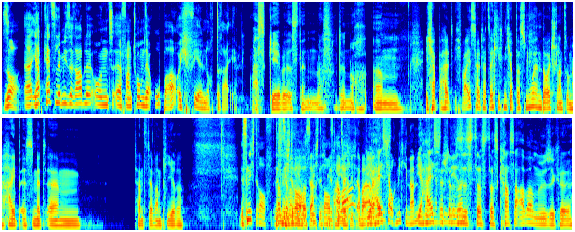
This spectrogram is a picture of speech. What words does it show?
So, äh, ihr habt Kätzle, Miserable und äh, Phantom der Oper. Euch fehlen noch drei. Was gäbe es denn? Was wird denn noch? Ähm, Ich habe halt, ich weiß halt tatsächlich nicht, ob das nur in Deutschland so ein Hype ist mit ähm, Tanz der Vampire. Ist nicht drauf. Ist Tanz der nicht drauf, ist dachte nicht ich drauf. Aber Aber, aber hätte heißt- ich auch nicht genannt. wie heißt dieses, das, das krasse Aber-Musical?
